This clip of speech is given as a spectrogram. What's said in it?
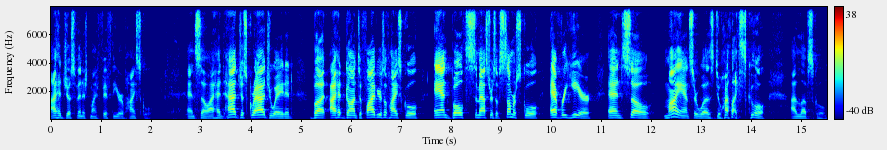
I had just finished my fifth year of high school. And so I had, had just graduated, but I had gone to five years of high school and both semesters of summer school every year. And so my answer was, Do I like school? I love school.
